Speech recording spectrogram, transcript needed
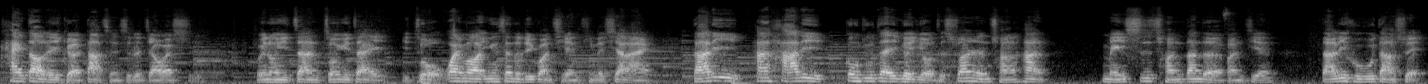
开到了一个大城市的郊外时，维农一站终于在一座外貌阴森的旅馆前停了下来。达利和哈利共住在一个有着双人床和梅丝床单的房间。达利呼呼大睡，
